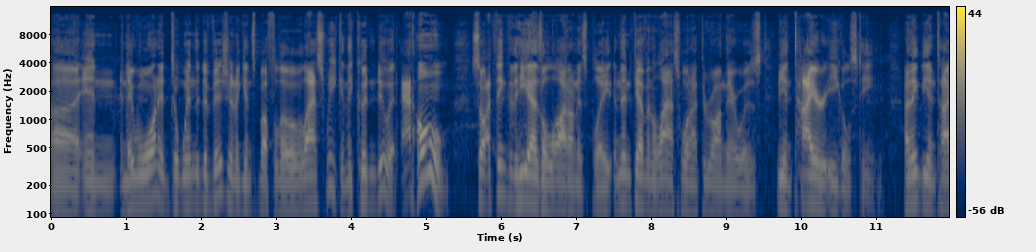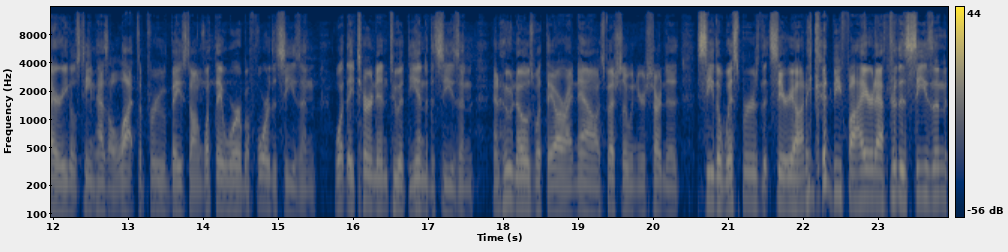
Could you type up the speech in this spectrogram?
Uh, and and they wanted to win the division against Buffalo last week, and they couldn't do it at home. So I think that he has a lot on his plate. And then Kevin, the last one I threw on there was the entire Eagles team. I think the entire Eagles team has a lot to prove based on what they were before the season, what they turned into at the end of the season, and who knows what they are right now, especially when you're starting to see the whispers that Sirianni could be fired after this season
